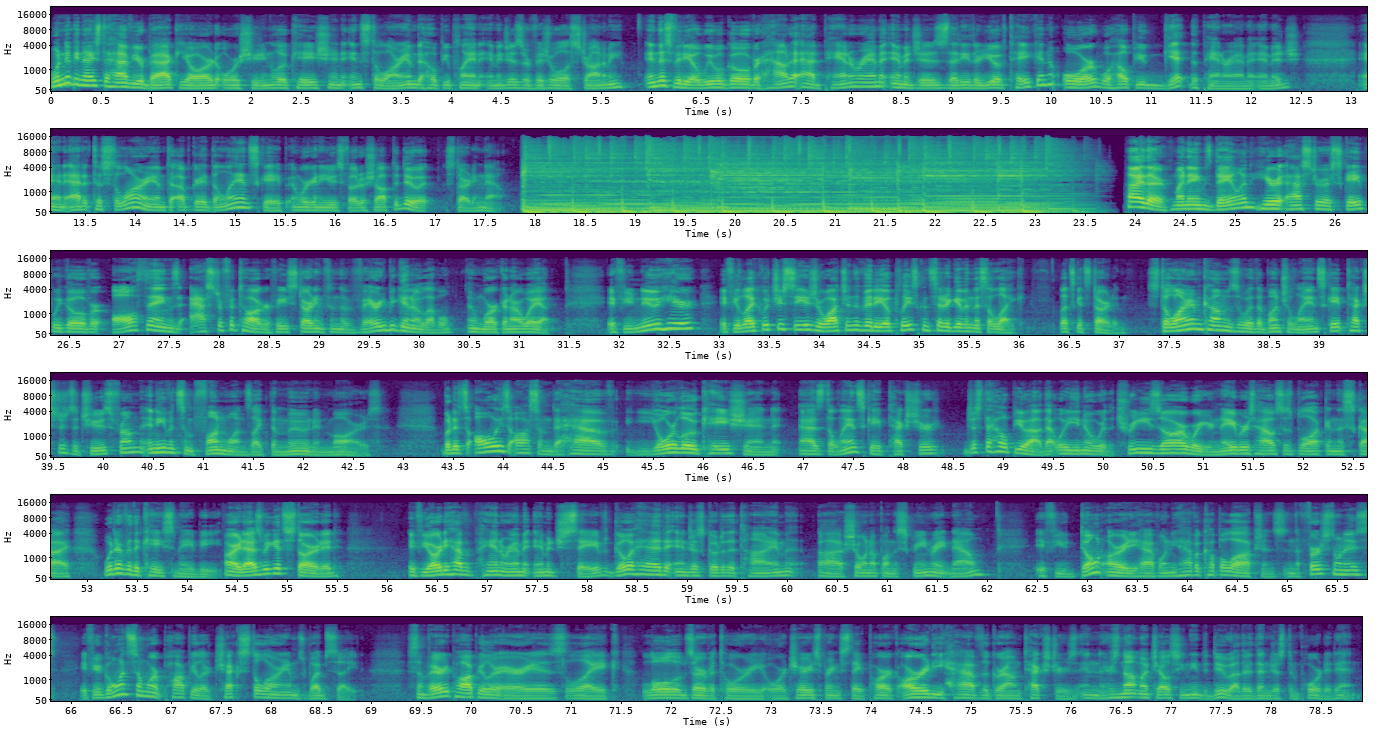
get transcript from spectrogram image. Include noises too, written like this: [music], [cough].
Wouldn't it be nice to have your backyard or shooting location in Stellarium to help you plan images or visual astronomy? In this video, we will go over how to add panorama images that either you have taken or will help you get the panorama image and add it to Stellarium to upgrade the landscape, and we're going to use Photoshop to do it, starting now. Hi there, my name's Dalen. Here at Astro Escape, we go over all things astrophotography starting from the very beginner level and working our way up. If you're new here, if you like what you see as you're watching the video, please consider giving this a like. Let's get started. Stellarium comes with a bunch of landscape textures to choose from, and even some fun ones like the moon and Mars. But it's always awesome to have your location as the landscape texture just to help you out. That way you know where the trees are, where your neighbor's house is blocking the sky, whatever the case may be. All right, as we get started, if you already have a panorama image saved, go ahead and just go to the time uh, showing up on the screen right now. If you don't already have one, you have a couple options. And the first one is, if you're going somewhere popular, check Stellarium's website. Some very popular areas like Lowell Observatory or Cherry Springs State Park already have the ground textures, and there's not much else you need to do other than just import it in.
